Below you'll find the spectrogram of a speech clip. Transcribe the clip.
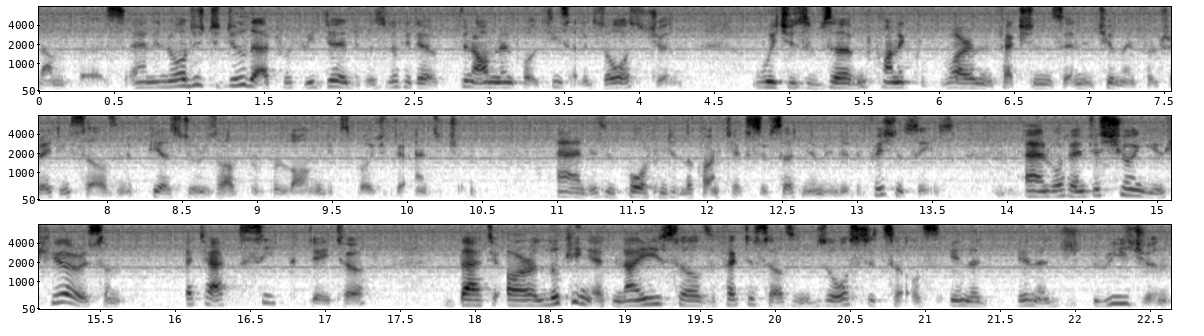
numbers. And in order to do that, what we did was look at a phenomenon called T-cell exhaustion, which is observed in chronic viral infections and in tumor infiltrating cells and appears to result from prolonged exposure to antigen and is important in the context of certain immunodeficiencies. And what I'm just showing you here is some attack-seq data that are looking at naive cells, effector cells, and exhausted cells in a, in a region.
